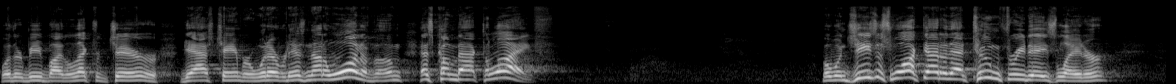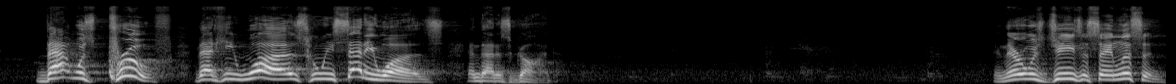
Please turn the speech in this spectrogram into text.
whether it be by the electric chair or gas chamber or whatever it is, not a one of them has come back to life. But when Jesus walked out of that tomb three days later, that was proof that he was who he said he was, and that is God. And there was Jesus saying, Listen,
